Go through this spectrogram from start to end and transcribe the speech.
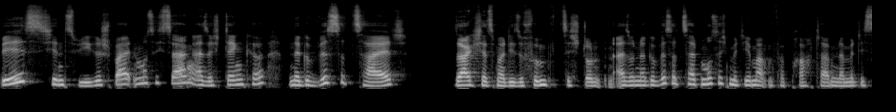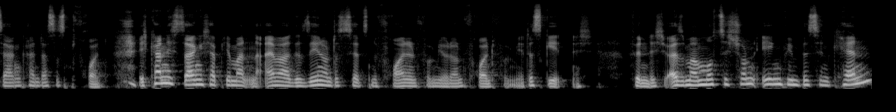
bisschen zwiegespalten, muss ich sagen. Also ich denke, eine gewisse Zeit sage ich jetzt mal diese 50 Stunden. Also eine gewisse Zeit muss ich mit jemandem verbracht haben, damit ich sagen kann, das ist ein Freund. Ich kann nicht sagen, ich habe jemanden einmal gesehen und das ist jetzt eine Freundin von mir oder ein Freund von mir. Das geht nicht, finde ich. Also man muss sich schon irgendwie ein bisschen kennen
